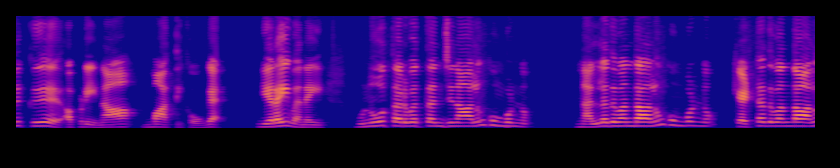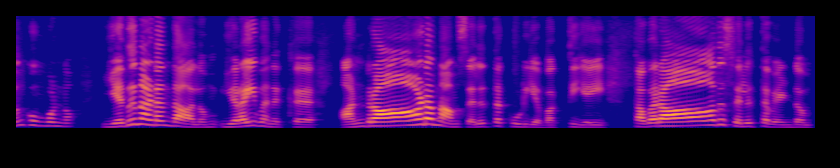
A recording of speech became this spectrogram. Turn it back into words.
இருக்குது அப்படின்னா மாற்றிக்கோங்க இறைவனை முந்நூற்றறுபத்தஞ்சு நாளும் கும்பிடணும். நல்லது வந்தாலும் கும்பிடணும். கெட்டது வந்தாலும் கும்பிடணும். எது நடந்தாலும் இறைவனுக்கு அன்றாடம் நாம் செலுத்தக்கூடிய பக்தியை தவறாது செலுத்த வேண்டும்.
